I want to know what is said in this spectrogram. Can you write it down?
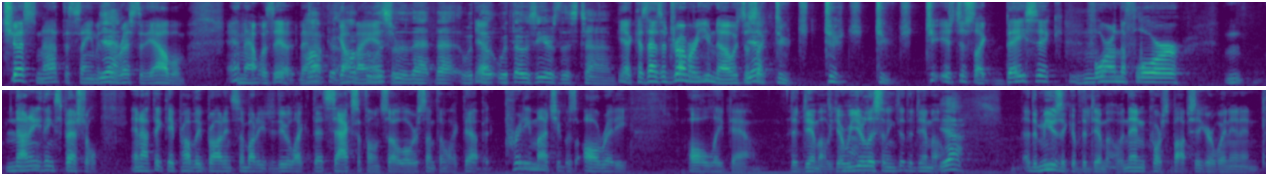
just not the same as Yeah. the rest of the album, and that was it. Now I'll I have to, got I'll my to answer. listen to that that with, Yeah. tho- with those ears this time. Yeah, because as a drummer, you know, it's just Yeah. like dooch, dooch, dooch, dooch. It's just like basic, Mm-hmm. four on the floor, n- not anything special. And I think they probably brought in somebody to do like that saxophone solo or something like that. But pretty much it was already all laid down. The demo. You're, you're listening to the demo. Yeah. Uh, The music of the demo, and then of course Bob Seger went in and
